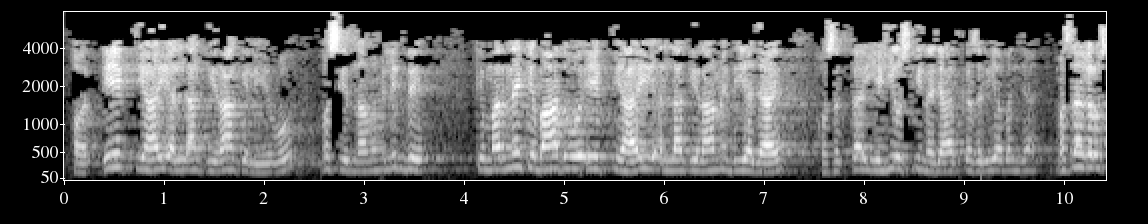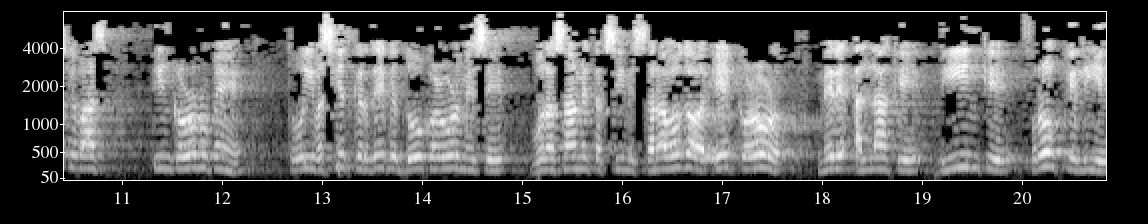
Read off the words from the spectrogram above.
اور ایک تہائی اللہ کی راہ کے لیے وہ وسیعت نامے میں لکھ دے کہ مرنے کے بعد وہ ایک تہائی اللہ کی راہ میں دیا جائے، ہو سکتا ہے یہی اس کی نجات کا ذریعہ بن جائے۔ مثلا اگر اس کے پاس تین کروڑ روپے ہیں، تو وہ یہ وسیعت کر دے کہ دو کروڑ میں سے وہ رسا میں تقسیم اس طرح ہوگا اور ایک کروڑ میرے اللہ کے دین کے فروغ کے لیے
